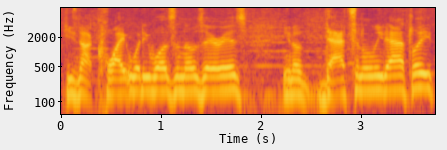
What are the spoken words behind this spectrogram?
he's not quite what he was in those areas. You know, that's an elite athlete.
